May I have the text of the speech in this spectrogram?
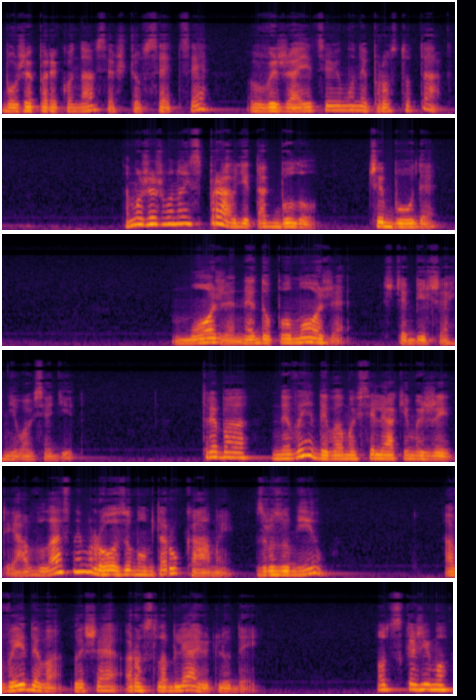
бо вже переконався, що все це ввижається йому не просто так. А може ж воно і справді так було? Чи буде? Може, не допоможе, ще більше гнівався дід. Треба не видивами всілякими жити, а власним розумом та руками. Зрозумів? А видива лише розслабляють людей. От, скажімо,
